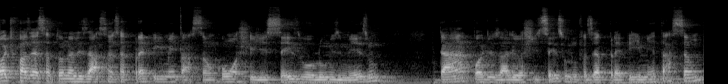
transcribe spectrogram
Pode fazer essa tonalização, essa pré-pigmentação com OX de 6 volumes mesmo, tá? Pode usar ali o de 6 volumes fazer a pré-pigmentação.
